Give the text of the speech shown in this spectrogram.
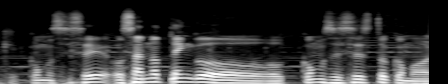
que ¿cómo se dice? O sea, no tengo, ¿cómo se dice esto? Como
